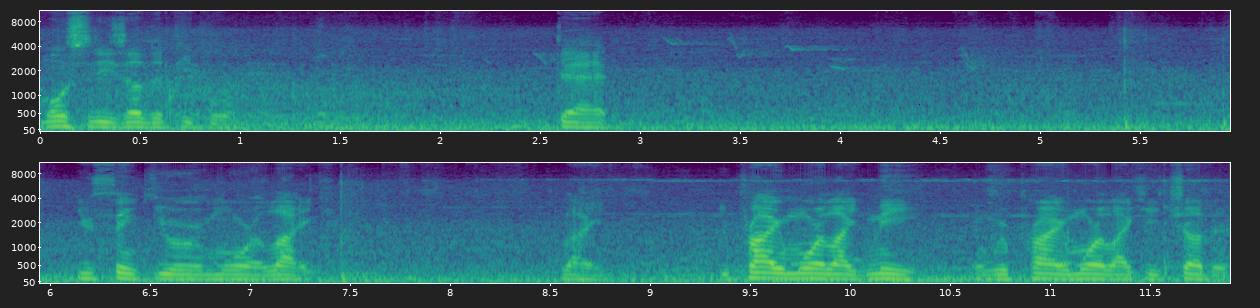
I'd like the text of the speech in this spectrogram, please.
most of these other people that you think you're more alike. Like, you're probably more like me, and we're probably more like each other.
